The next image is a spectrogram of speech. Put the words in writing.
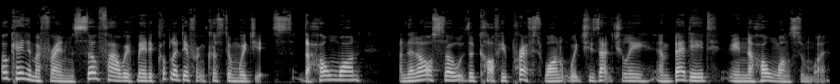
Okay then my friends, so far we've made a couple of different custom widgets. The home one and then also the coffee prefs one which is actually embedded in the home one somewhere.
